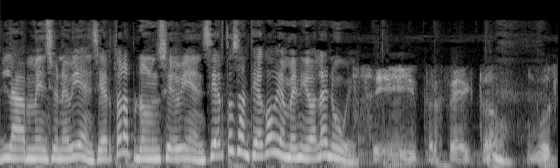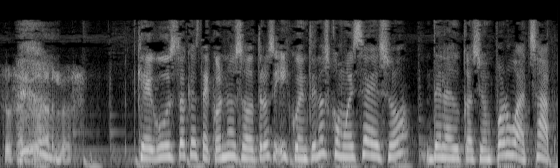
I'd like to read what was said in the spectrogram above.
La mencioné bien, ¿cierto? La pronuncié bien, ¿cierto, Santiago? Bienvenido a la nube. Sí, perfecto. Un gusto saludarlos. Qué gusto que esté con nosotros y cuéntenos cómo es eso de la educación por WhatsApp.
